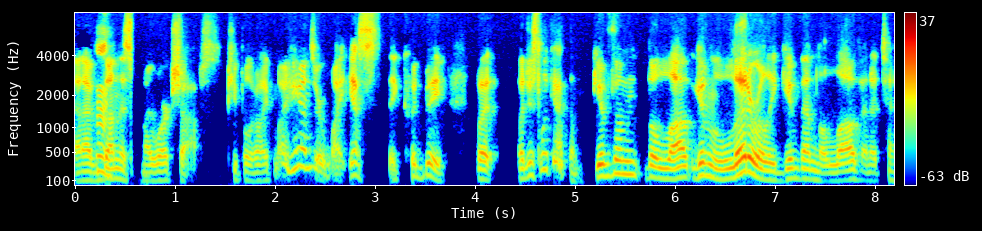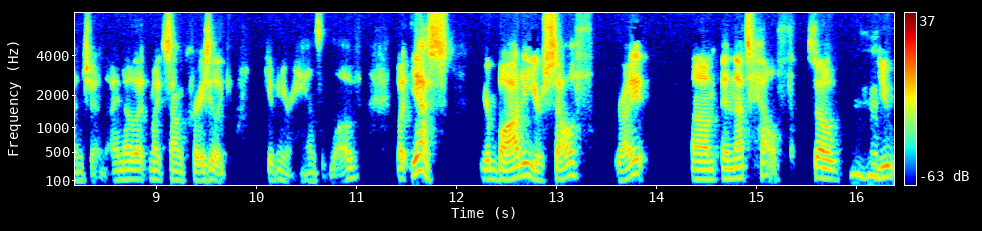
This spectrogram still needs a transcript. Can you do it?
And I've hmm. done this in my workshops. People are like, my hands are white. Yes, they could be, but I'll just look at them. Give them the love. Give them literally give them the love and attention. I know that might sound crazy, like giving your hands love, but yes, your body, yourself, right? Um, and that's health. So mm-hmm. you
